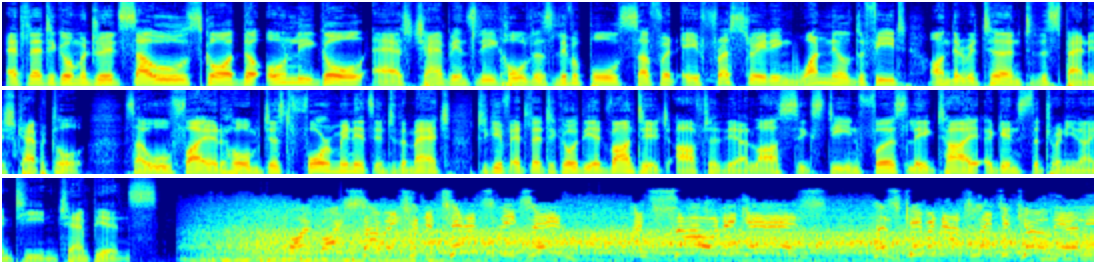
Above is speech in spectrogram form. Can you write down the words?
Atletico Madrid Saul scored the only goal as Champions League holders Liverpool suffered a frustrating 1 0 defeat on their return to the Spanish capital. Saul fired home just four minutes into the match to give Atletico the advantage after their last 16 first leg tie against the 2019 champions. Fight by Savage and a chance and it's in! And Saul Niguez has given Atletico the early.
